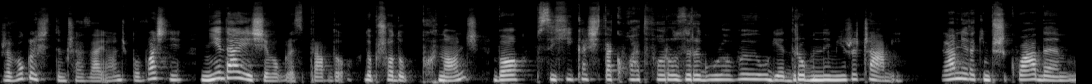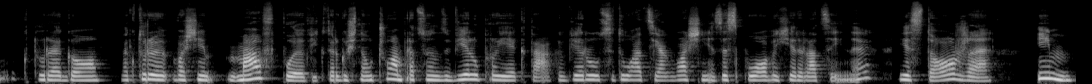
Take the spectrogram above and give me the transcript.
że w ogóle się tym trzeba zająć, bo właśnie nie daje się w ogóle spraw do, do przodu pchnąć, bo psychika się tak łatwo rozregulowuje drobnymi rzeczami. Dla mnie takim przykładem, którego, na który właśnie mam wpływ i którego się nauczyłam pracując w wielu projektach, w wielu sytuacjach właśnie zespołowych i relacyjnych, jest to, że im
